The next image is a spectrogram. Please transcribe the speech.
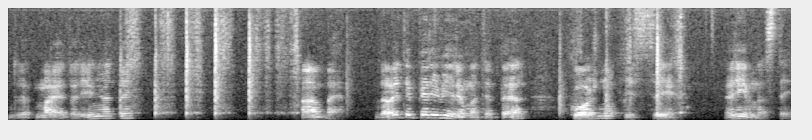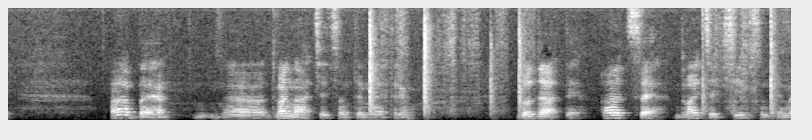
Д- має дорівнювати АБ. Давайте перевіримо тепер кожну із цих рівностей. АБ е, 12 см, додати АС 27 см,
